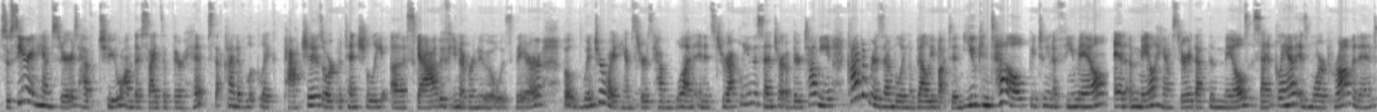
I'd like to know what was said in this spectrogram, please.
So Syrian hamsters have two on the sides of their hips that kind of look like patches or potentially a scab if you never knew it was there. But winter white hamsters have one and it's directly in the center of their tummy, kind of resembling a belly button. You can tell between a female and a male hamster that the male's scent gland is more prominent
